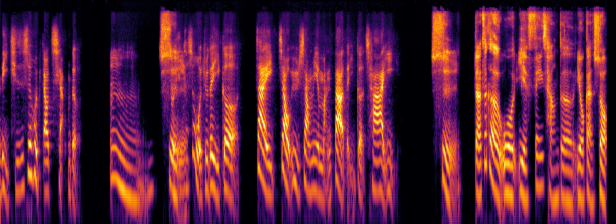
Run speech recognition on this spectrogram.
力，其实是会比较强的。嗯，是，这是我觉得一个在教育上面蛮大的一个差异。是，对啊，这个我也非常的有感受。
